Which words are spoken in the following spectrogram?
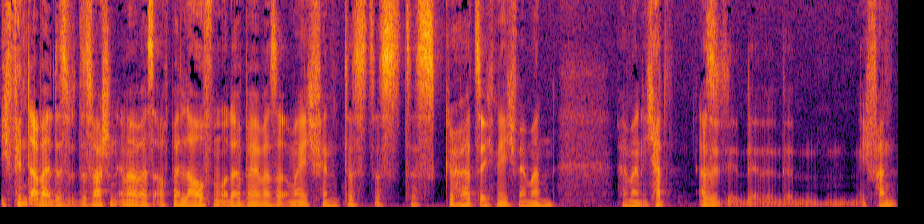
ich finde aber, das, das war schon immer was, auch bei Laufen oder bei was auch immer. Ich finde, das, das, das gehört sich nicht, wenn man, wenn man, ich hatte also ich fand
